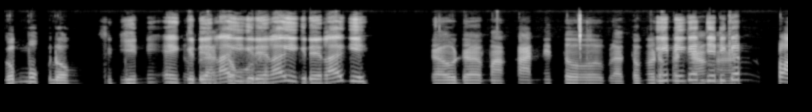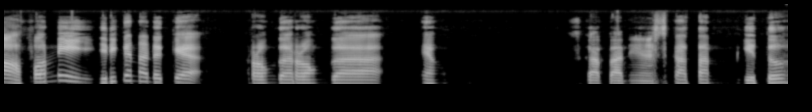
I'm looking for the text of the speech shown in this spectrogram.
Gemuk dong. Segini eh Itu gedean lagi gedean lagi gedean lagi. Udah udah makan itu belatungnya udah ini kan jadi kan plafon nih. Jadi kan ada kayak rongga-rongga yang sekatannya. sekatan gitu.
